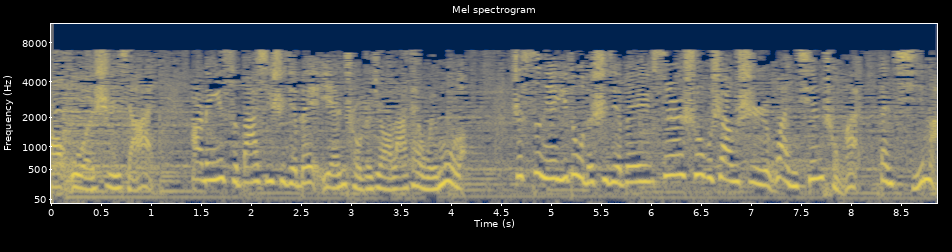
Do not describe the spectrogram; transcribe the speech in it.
好，我是小爱。二零一四巴西世界杯眼瞅着就要拉开帷幕了。这四年一度的世界杯虽然说不上是万千宠爱，但起码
